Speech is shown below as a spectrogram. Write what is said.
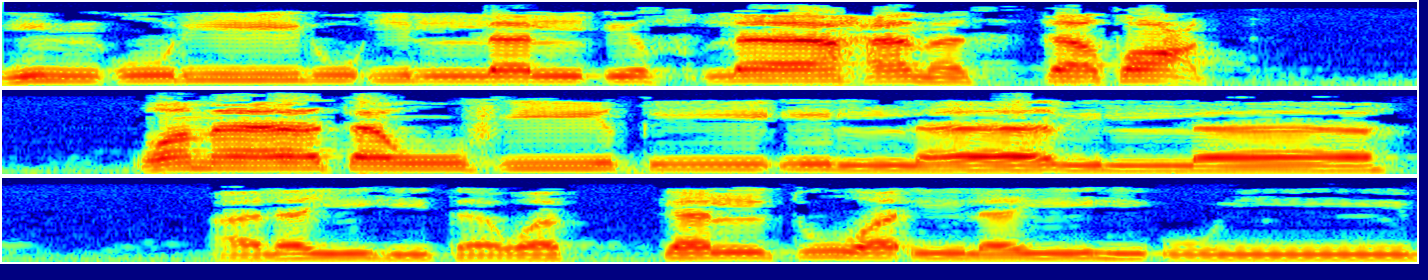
إِنْ أُرِيدُ إِلَّا الْإِصْلَاحَ مَا اسْتَطَعْتُ وَمَا تَوْفِيقِي إِلَّا بِاللَّهِ عَلَيْهِ تَوَكَّلْتُ وَإِلَيْهِ أُنِيبُ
